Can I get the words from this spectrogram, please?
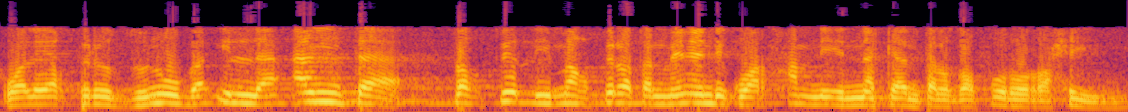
wa la yaghfiru dzunuba illa anta faghfir li maghfiratan min indik warhamni innaka antal ghafurur rahim.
